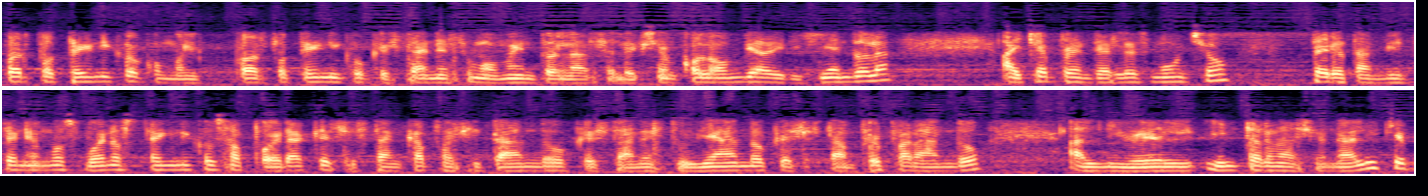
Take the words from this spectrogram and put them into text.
cuerpo técnico como el cuerpo técnico que está en este momento en la selección Colombia dirigiéndola, hay que aprenderles mucho, pero también tenemos buenos técnicos afuera que se están capacitando, que están estudiando, que se están preparando al nivel internacional y que,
